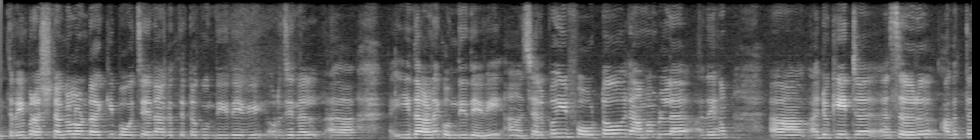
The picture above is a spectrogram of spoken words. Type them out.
ഇത്രയും പ്രശ്നങ്ങൾ ഉണ്ടാക്കി ബോച്ചേനകത്തിട്ട കുന്തി ദേവി ഒറിജിനൽ ഇതാണ് കുന്തി ദേവി ചിലപ്പോൾ ഈ ഫോട്ടോ രാമപിള്ള അദ്ദേഹം അഡ്വക്കേറ്റ് സാറ് അകത്ത്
